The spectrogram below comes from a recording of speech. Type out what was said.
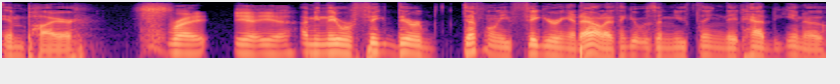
empire. Right. Yeah, yeah. I mean, they were fig- they were definitely figuring it out. I think it was a new thing. They'd had you know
